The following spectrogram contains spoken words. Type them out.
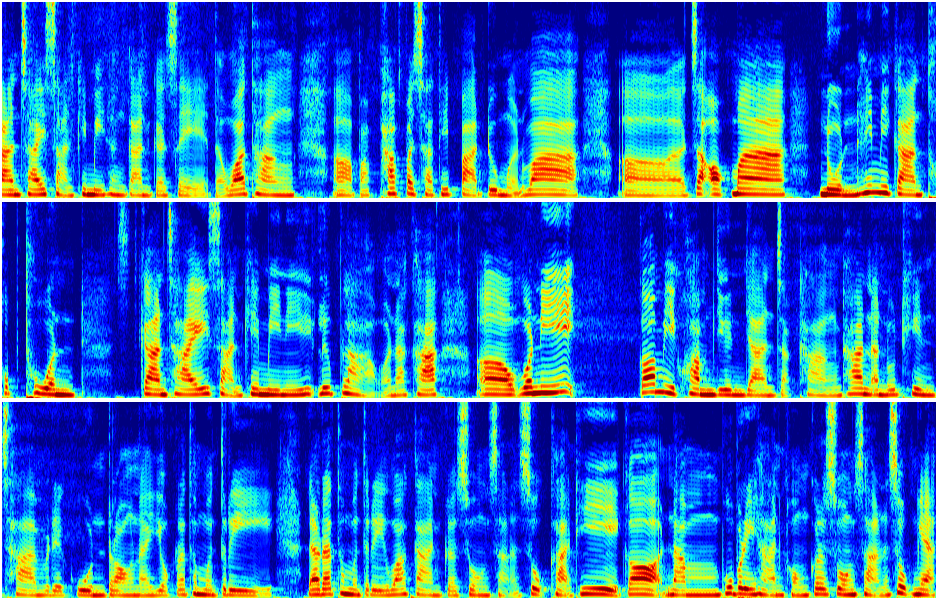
การใช้สารเคมีทางการเกษตร แต่ว่าทางเอ่อพรรคประชาธิปัตย์ดูเหมือนว่าเอ่อจะออกมาหนุนให้มีการทบทวนการใช้สารเคมีนี้หรือเปล่านะคะเอ่อวันนี้ก็มีความยืนยันจากทางท่านอนุทินชาญวิรกูลรองนายกรัฐมนตรี และรัฐมนตรีว่าการกระทรวงสาธารณสุขค่ะที่ก็นำผู้บริหารของกระทรวงสาธารณสุขเนี่ย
